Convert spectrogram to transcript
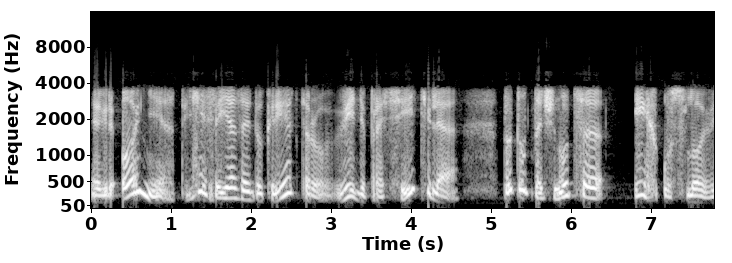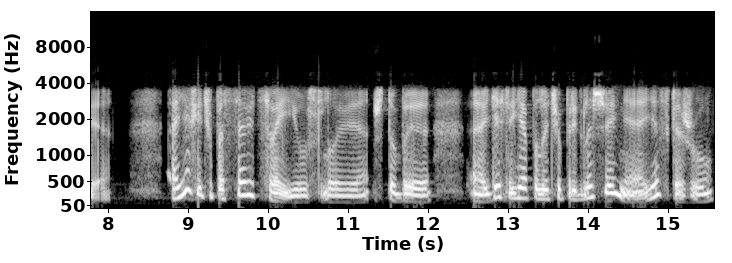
Я говорю, о нет, если я зайду к ректору в виде просителя, то тут начнутся их условия. А я хочу поставить свои условия, чтобы, э, если я получу приглашение, я скажу,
